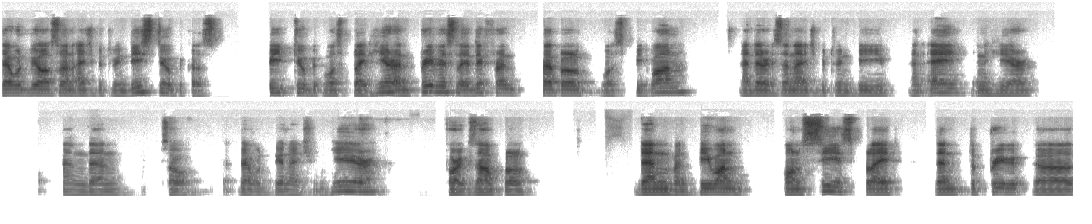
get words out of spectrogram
there would be also an edge between these two because P2 was played here and previously a different pebble was P1 and there is an edge between B and A in here. And then, so there would be an edge in here. For example, then when P1 on C is played, then the pre uh,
